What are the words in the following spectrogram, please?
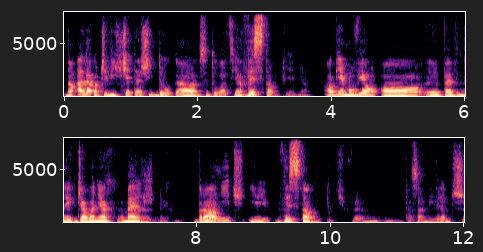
No ale oczywiście też i druga sytuacja wystąpienia. Obie mówią o pewnych działaniach mężnych bronić i wystąpić, czasami wręcz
